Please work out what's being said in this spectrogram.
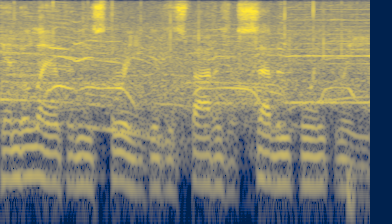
Kendall Anthony's three gives the Spiders a seven-point lead.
